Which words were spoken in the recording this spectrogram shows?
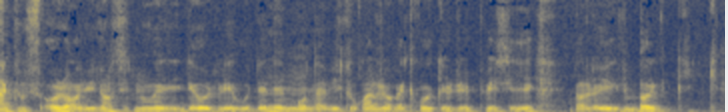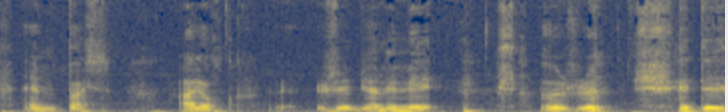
à tous, aujourd'hui dans cette nouvelle vidéo je vais vous donner mon avis sur un jeu rétro que j'ai pu essayer dans le Xbox Game Pass. Alors, euh, j'ai bien aimé ce jeu, c'était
